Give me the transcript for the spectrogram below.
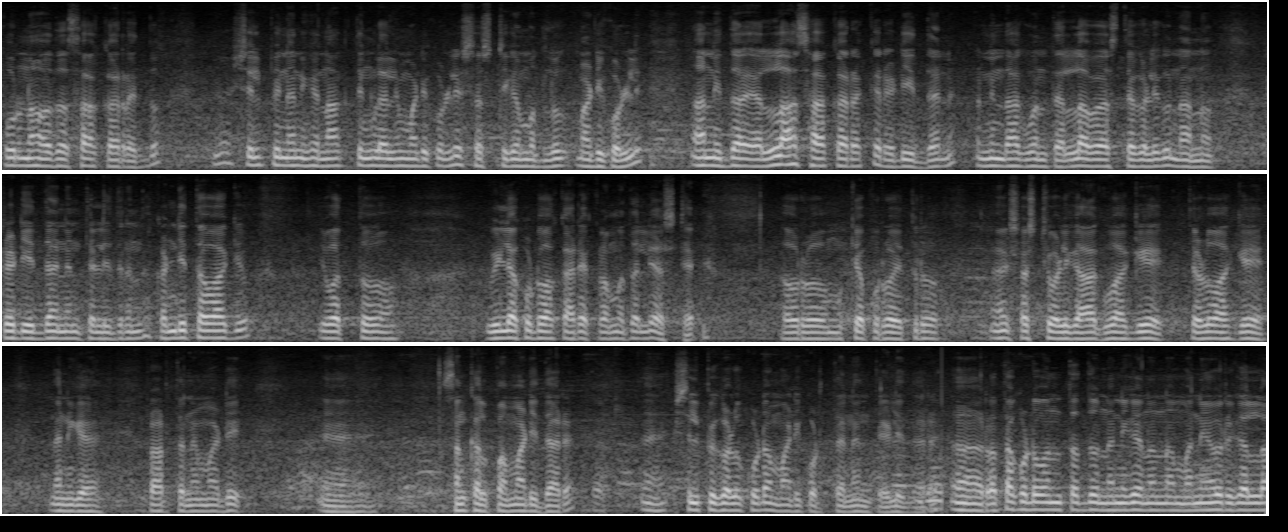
ಪೂರ್ಣವಾದ ಸಹಕಾರ ಇದ್ದು ಶಿಲ್ಪಿ ನನಗೆ ನಾಲ್ಕು ತಿಂಗಳಲ್ಲಿ ಮಾಡಿಕೊಳ್ಳಿ ಷಷ್ಟಿಗೆ ಮೊದಲು ಮಾಡಿಕೊಳ್ಳಿ. ನಾನಿದ್ದ ಎಲ್ಲ ಸಹಕಾರಕ್ಕೆ ರೆಡಿ ಇದ್ದೇನೆ. ನನ್ನಿಂದ ಆಗುವಂಥ ಎಲ್ಲ ವ್ಯವಸ್ಥೆಗಳಿಗೂ ನಾನು ರೆಡಿ ಇದ್ದೇನೆ ಅಂತ ಹೇಳಿದ್ರಿಂದ ಖಂಡಿತವಾಗಿಯೂ ಇವತ್ತು ವೀಳ್ಯ ಕೊಡುವ ಕಾರ್ಯಕ್ರಮದಲ್ಲಿ ಅಷ್ಟೇ. ಅವರು ಮುಖ್ಯ ಪುರೋಹಿತರು ಷಷ್ಠಿ ಒಳಗೆ ಆಗುವಾಗೆ ತೆಳುವಾಗೆ ನನಗೆ ಪ್ರಾರ್ಥನೆ ಮಾಡಿ ಸಂಕಲ್ಪ ಮಾಡಿದ್ದಾರೆ. ಶಿಲ್ಪಿಗಳು ಕೂಡ ಮಾಡಿಕೊಡ್ತೇನೆ ಅಂತ ಹೇಳಿದ್ದಾರೆ. ರಥ ಕೊಡುವಂಥದ್ದು ನನಗೆ ನನ್ನ ಮನೆಯವರಿಗೆಲ್ಲ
